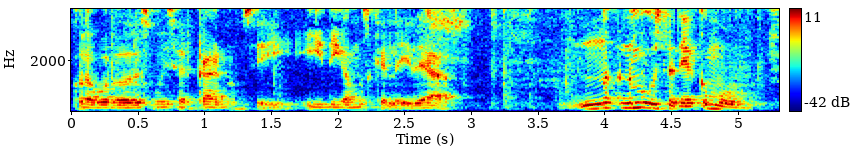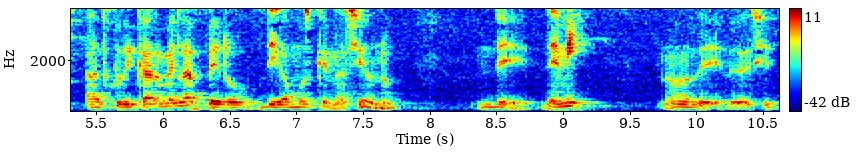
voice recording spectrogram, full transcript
colaboradores muy cercanos y, digamos que la idea, no, no me gustaría como adjudicármela, pero digamos que nació, ¿no? De, de mí, ¿no? De, de decir,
